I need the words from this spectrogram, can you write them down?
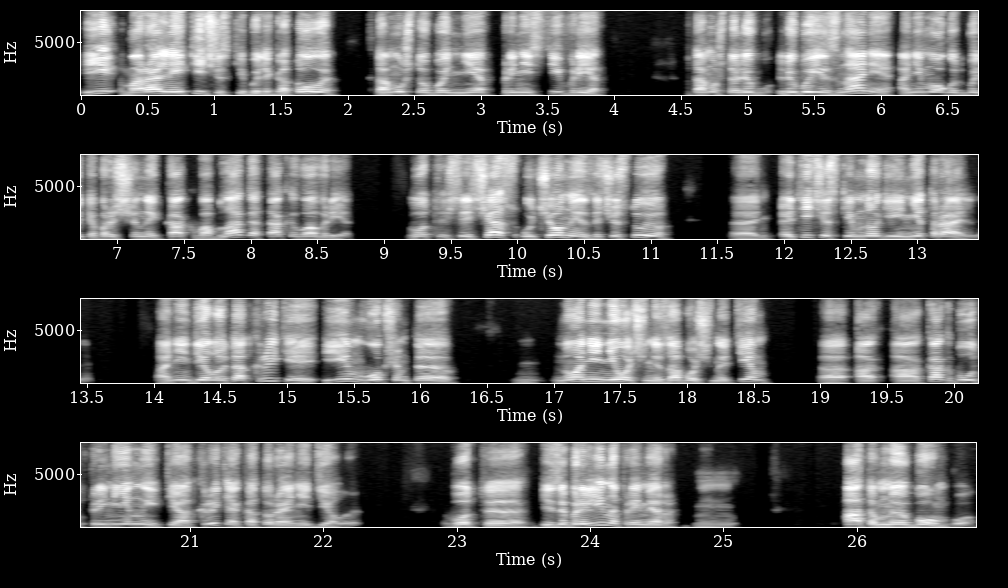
И морально-этически были готовы к тому, чтобы не принести вред потому что люб, любые знания, они могут быть обращены как во благо, так и во вред. Вот сейчас ученые зачастую э, этически многие нейтральны. Они делают открытия, и им, в общем-то, ну, они не очень озабочены тем, э, а, а как будут применены те открытия, которые они делают. Вот э, изобрели, например, атомную бомбу.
